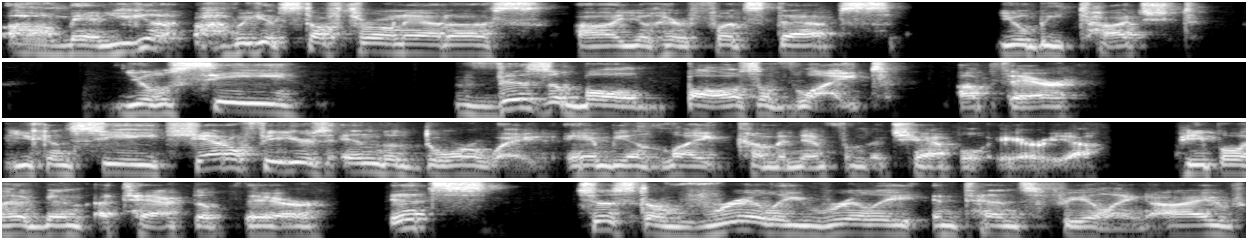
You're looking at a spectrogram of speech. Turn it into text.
Oh man, you get we get stuff thrown at us. Uh, you'll hear footsteps. You'll be touched. You'll see visible balls of light up there. You can see shadow figures in the doorway, ambient light coming in from the chapel area. People have been attacked up there. It's just a really, really intense feeling. I've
